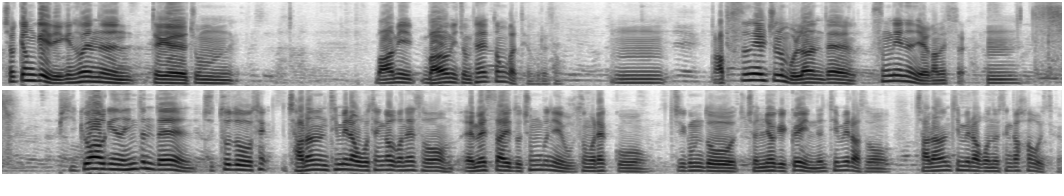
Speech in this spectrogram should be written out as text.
첫 경기를 이긴 후에는 되게 좀 마음이 마음이 좀 편했던 것 같아요. 그래서 음 압승일 줄은 몰랐는데 승리는 예감했어요. 음 비교하기는 힘든데 G2도 세- 잘하는 팀이라고 생각은 해서 MSI도 충분히 우승을 했고 지금도 전력이 꽤 있는 팀이라서 잘하는 팀이라고는 생각하고 있어요.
